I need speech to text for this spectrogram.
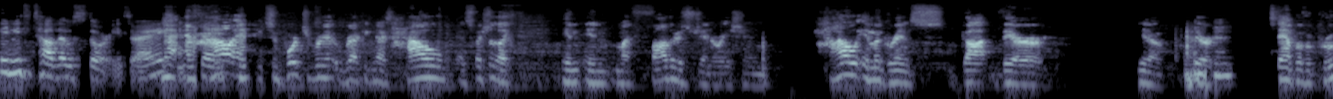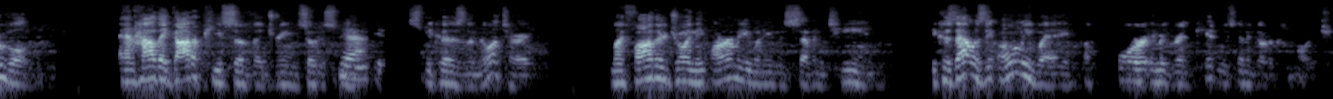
they need to tell those stories right? Yeah and, and so, how and it's important to re- recognize how especially like in in my father's generation how immigrants got their you know their mm-hmm. stamp of approval and how they got a piece of the dream so to speak. Yeah. it's because the military my father joined the army when he was 17 because that was the only way a poor immigrant kid was going to go to college.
